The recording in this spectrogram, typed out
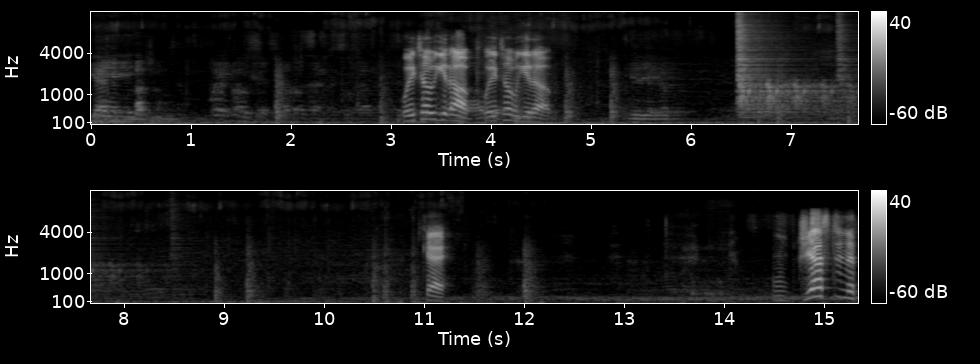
Yeah, yeah, yeah. Wait, shit. Hold on a second. Hold on. Wait till we get up. Wait till we get up. Yeah, yeah, yeah. Okay. Just in a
